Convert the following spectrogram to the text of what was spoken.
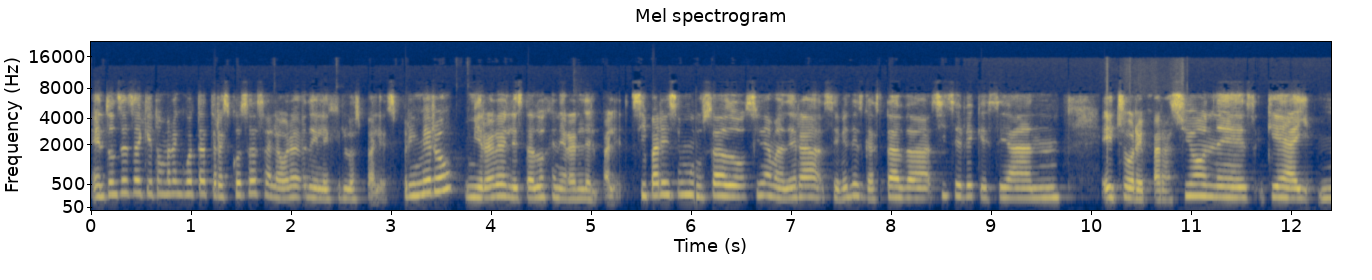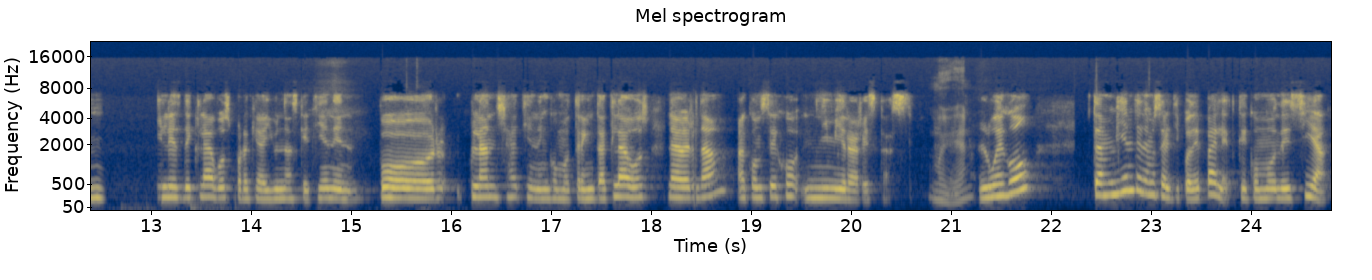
Entonces hay que tomar en cuenta tres cosas a la hora de elegir los palets. Primero, mirar el estado general del palet. Si parece muy usado, si la madera se ve desgastada, si se ve que se han hecho reparaciones, que hay miles de clavos porque hay unas que tienen por plancha, tienen como 30 clavos. La verdad, aconsejo ni mirar estas. Muy bien. Luego, también tenemos el tipo de palette, que como decía,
